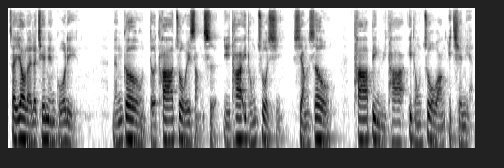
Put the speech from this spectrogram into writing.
在要来的千年国里，能够得他作为赏赐，与他一同坐席，享受他，并与他一同作王一千年。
